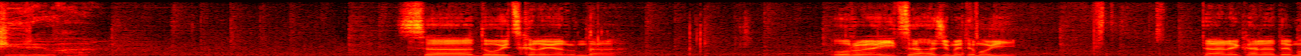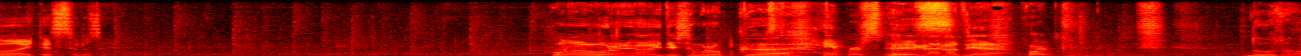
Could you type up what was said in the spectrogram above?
キリュハさあドイツからやるんだ。俺はいつ始めてもいい。誰からでも相手するぜ。ほな俺が相手してもらおっか。ええか.勝也。どうぞ。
